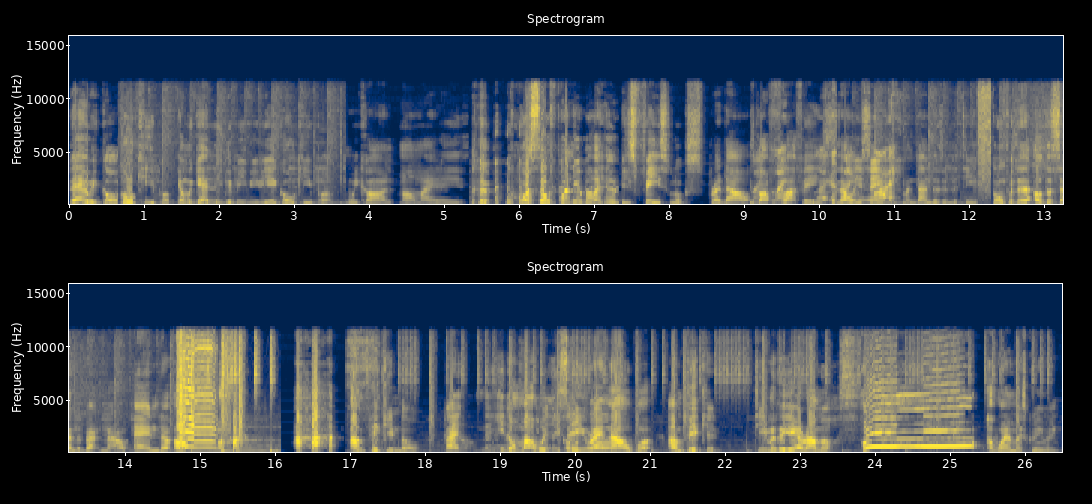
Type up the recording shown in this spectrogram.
There we go. Goalkeeper. Can we get a Liga BBVA goalkeeper? We can't. Oh my days. What's so funny about him? His face looks spread out. He's Like- got a like- flat face. like- Is that what you're saying? Mandanda's in the team. Going for the other centre back now. And, uh, oh! I'm picking though. Right. know, it don't matter what you're saying right now, but I'm picking. Team of the year Ramos. Uh, Why am I screaming?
